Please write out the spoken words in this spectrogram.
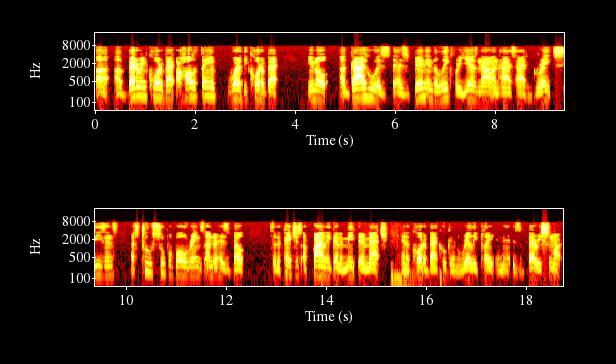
a, a veteran quarterback, a Hall of Fame worthy quarterback. You know, a guy who is has been in the league for years now and has had great seasons, has two Super Bowl rings under his belt. So the Patriots are finally going to meet their match in a quarterback who can really play and is very smart.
